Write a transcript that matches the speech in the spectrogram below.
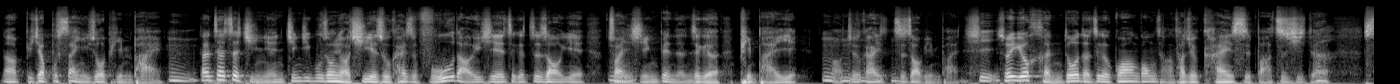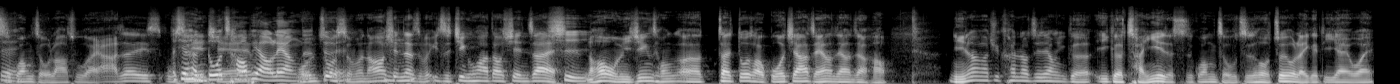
那比较不善于做品牌。嗯，但在这几年，经济部中小企业处开始辅导一些这个制造业转型变成这个品牌业嗯啊，就是开始制造品牌。是，所以有很多的这个观光工厂，他就开始把自己的啊时光轴拉出来啊，在而且很多超漂亮的。我们做什么，然后现在怎么一直进化到现在，是，然后我们已经从呃在多少国家怎样怎样怎样好。你让他去看到这样一个一个产业的时光轴之后，最后来一个 DIY，、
